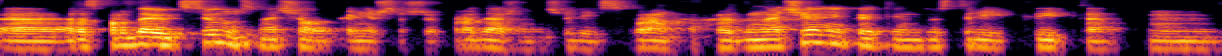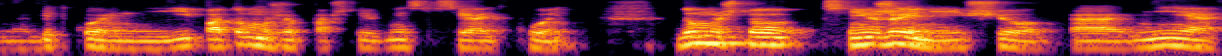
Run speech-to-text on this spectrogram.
Э, распродают все, ну, сначала, конечно же, продажи начались в рамках родоначальника этой индустрии, крипто, биткоин, и потом уже пошли вниз все альткоины. Думаю, что снижение еще не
